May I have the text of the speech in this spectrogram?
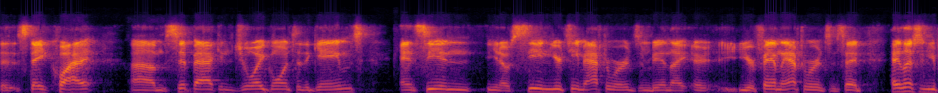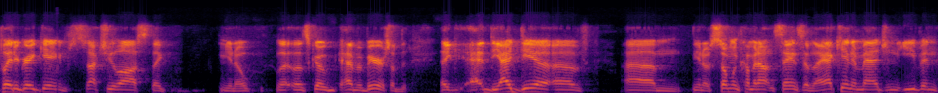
uh, stay quiet, um, sit back, enjoy going to the games, and seeing you know seeing your team afterwards and being like your family afterwards and said, "Hey, listen, you played a great game. Sucks you lost. Like, you know, let, us go have a beer or something." Like the idea of um, you know someone coming out and saying something. Like, I can't imagine even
